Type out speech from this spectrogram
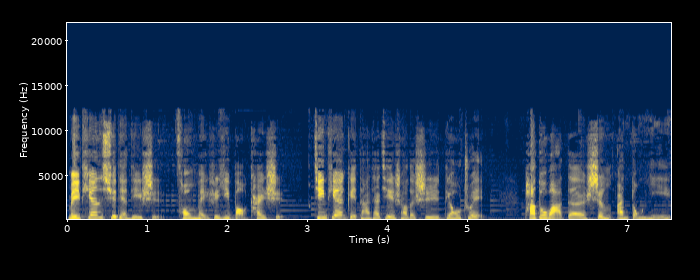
每天学点历史，从每日一宝开始。今天给大家介绍的是吊坠，帕多瓦的圣安东尼。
